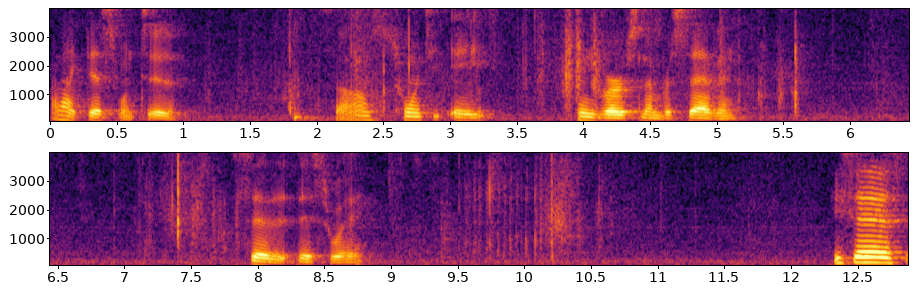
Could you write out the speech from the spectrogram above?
I like this one too. Psalms 28 in verse number 7 says it this way. He says,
